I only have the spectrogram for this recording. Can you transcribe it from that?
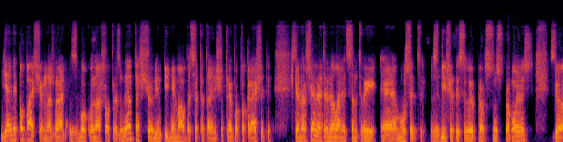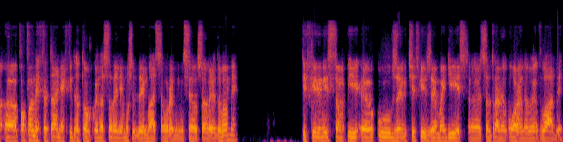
Я не побачив, на жаль, з боку нашого президента, що він піднімав би це питання, що треба покращити, що навчальні тренувальні центри е, мусять збільшити свою спроможність, що е, по певних питаннях підготовкою населення мусить займатися органи місцевого самоврядування під керівництвом і е, у вза- чіткій взаємодії з е, центральними органами влади.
